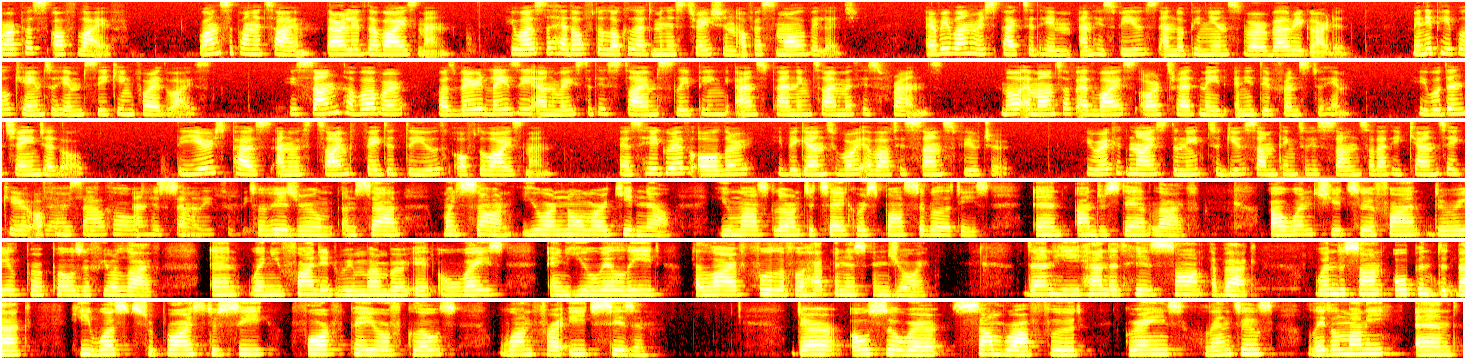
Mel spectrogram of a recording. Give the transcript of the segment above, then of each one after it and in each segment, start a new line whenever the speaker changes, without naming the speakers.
purpose of life. Once upon a time, there lived a wise man. He was the head of the local administration of a small village. Everyone respected him, and his views and opinions were well regarded. Many people came to him seeking for advice. His son, however, was very lazy and wasted his time sleeping and spending time with his friends. No amount of advice or threat made any difference to him. He wouldn't change at all. The years passed, and with time faded the youth of the wise man. As he grew older, he began to worry about his son's future. He recognized the need to give something to his son so that he can take care of himself and his
his
family to be.
to his room and said, My son, you are no more a kid now. You must learn to take responsibilities and understand life. I want you to find the real purpose of your life, and when you find it, remember it always, and you will lead a life full of happiness and joy. Then he handed his son a bag. When the son opened the bag, he was surprised to see four pair of clothes, one for each season. There also were some raw food, grains, lentils, little money, and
